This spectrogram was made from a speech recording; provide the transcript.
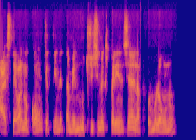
a Esteban Ocon, que tiene también muchísima experiencia en la Fórmula 1,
